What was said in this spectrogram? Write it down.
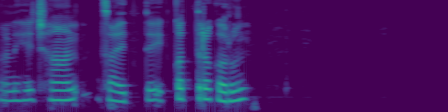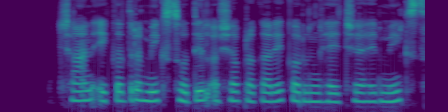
आणि हे छान साहित्य एकत्र करून छान एकत्र मिक्स होतील अशा प्रकारे करून घ्यायचे आहे मिक्स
